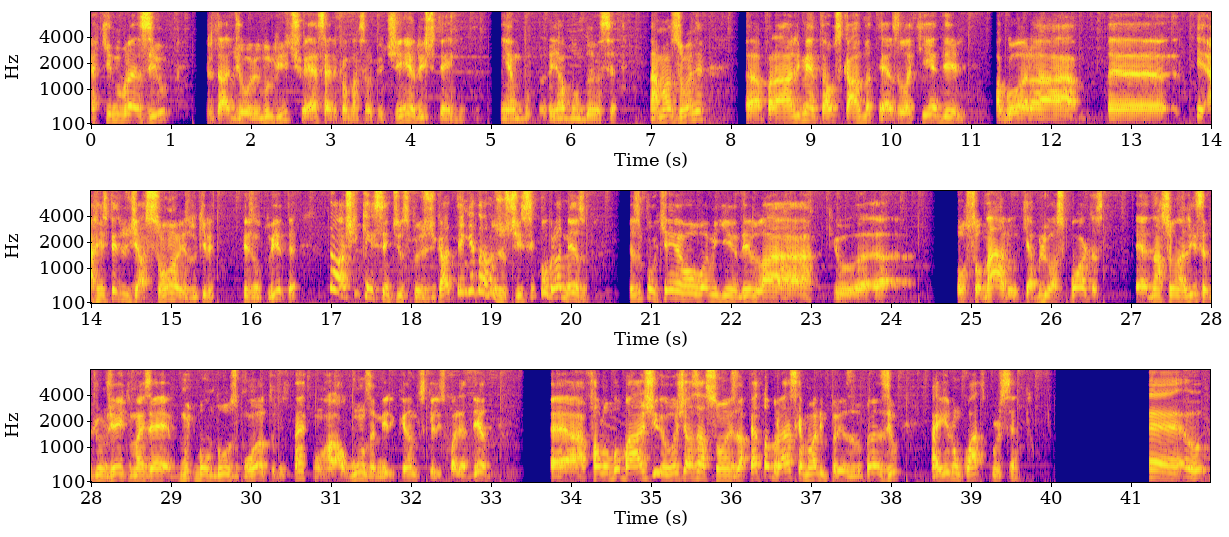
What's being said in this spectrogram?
aqui no Brasil, ele tá de olho no lítio, essa era a informação que eu tinha. O lítio tem em, abu- em abundância na Amazônia ah, para alimentar os carros da Tesla, que é dele. Agora, é, a respeito de ações, do que ele fez no Twitter, eu acho que quem se sentiu se prejudicado tem que entrar na justiça e cobrar mesmo. Mesmo porque o amiguinho dele lá, que o ah, Bolsonaro, que abriu as portas, é nacionalista de um jeito, mas é muito bondoso com outros, né? com alguns americanos que ele escolhe a dedo, é, falou bobagem e hoje as ações da Petrobras, que é a maior empresa do Brasil, caíram 4%. É, o,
